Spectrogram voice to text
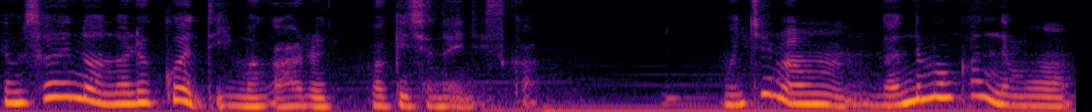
でもそういうのを乗り越えて今があるわけじゃないですか。もちろん何でもかんでも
